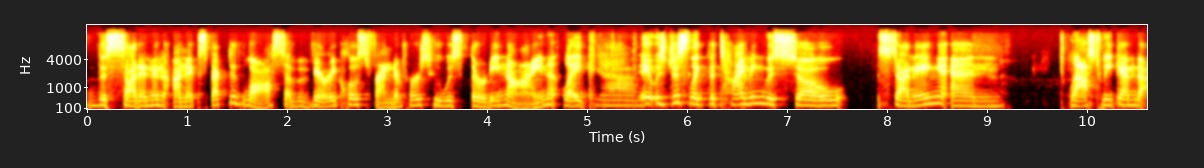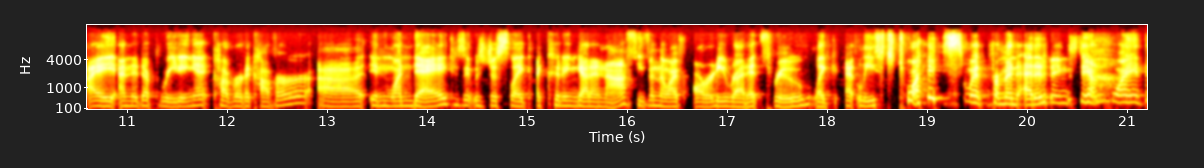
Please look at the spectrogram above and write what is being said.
the sudden and unexpected loss of a very close friend of hers who was 39. Like, yeah. it was just like the timing was so stunning and last weekend i ended up reading it cover to cover uh, in one day because it was just like i couldn't get enough even though i've already read it through like at least twice from an editing standpoint.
